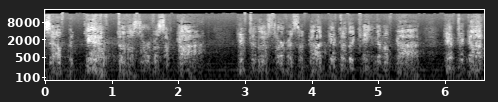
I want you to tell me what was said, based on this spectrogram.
yourself, but give to the service of God. Give to the service of God. Give to the kingdom of God. Give to God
